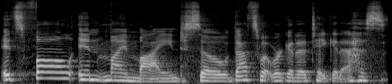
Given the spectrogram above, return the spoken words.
it's fall in my mind. So that's what we're going to take it as.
